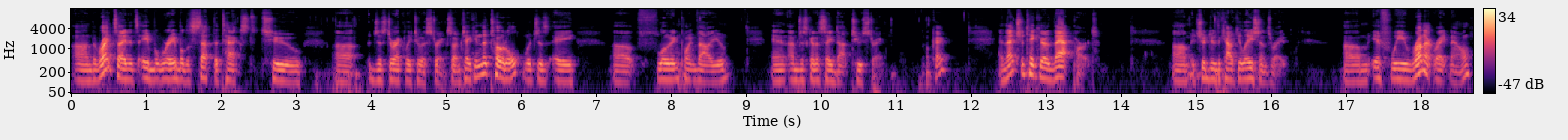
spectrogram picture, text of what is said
on the right side, it's able we're able to set the text to uh, just directly to a string. So I'm taking the total, which is a uh, floating point value, and I'm just going to say dot to string. Okay, and that should take care of that part um, it should do the calculations right. Um, if we run it right now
